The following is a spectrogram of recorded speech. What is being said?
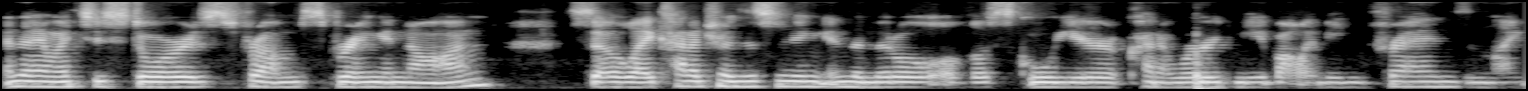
and then I went to Storrs from spring and on. So, like, kind of transitioning in the middle of a school year kind of worried me about like making friends and like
